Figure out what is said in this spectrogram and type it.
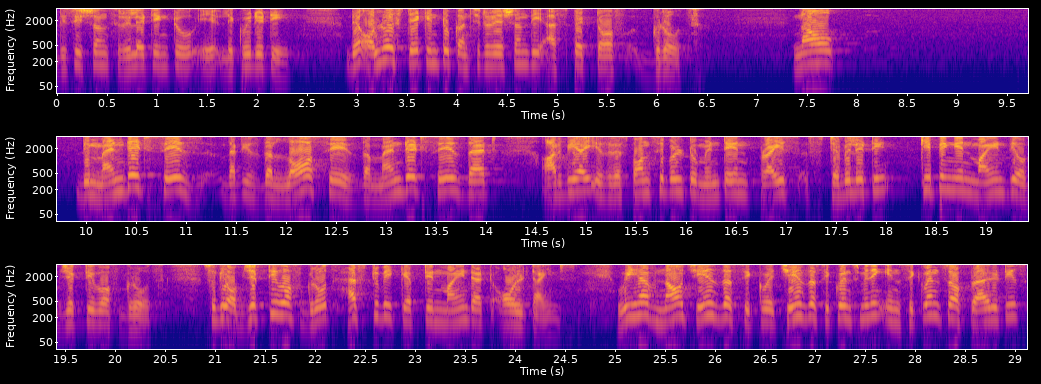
decisions relating to uh, liquidity, they always take into consideration the aspect of growth. Now, the mandate says, that is the law says, the mandate says that RBI is responsible to maintain price stability, keeping in mind the objective of growth. So the objective of growth has to be kept in mind at all times. We have now changed the sequence, changed the sequence meaning in sequence of priorities,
